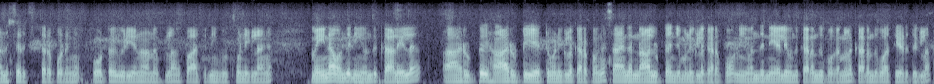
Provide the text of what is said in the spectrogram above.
அனுசரித்து தரப்படுங்க. ஃபோட்டோ வீடியோன்னு அனுப்பலாம். அதை பார்த்துட்டு நீங்கள் புக் பண்ணிக்கலாங்க. மெயினாக வந்து நீங்கள் வந்து காலையில் ஆறு விட்டு ஆறு விட்டு எட்டு மணிக்குள்ளே கறப்பாங்க. சாயந்தரம் நாலு விட்டு அஞ்சு மணிக்குள்ளே கறப்போம். நீங்கள் வந்து நேரில் வந்து கறந்து பார்க்கறனால கறந்து பார்த்து எடுத்துக்கலாம்.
